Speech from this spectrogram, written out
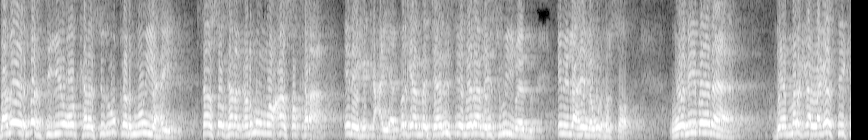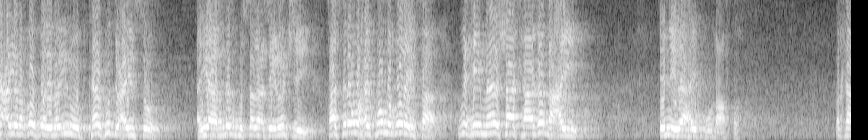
Dameer baktigii oo kale siduu u qarmuun yahay saasoo kale qarmuun noocaasoo kale ah inay ka kacayaan. Markaa majaalis iyo meelaha la isugu yimaado in ilaahay lagu xuso welibana dee marka laga sii kacayana qof waliba inuu taa ku ducayso ayaa nebigu sal sl inoo jiriyey taasina waxay kuu noqonaysaa wixii meeshaa kaaga dhacay in ilaahay kuu dhaafo. Marka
